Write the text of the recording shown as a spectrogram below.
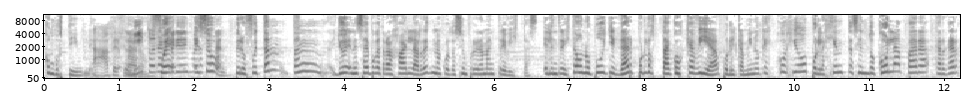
combustible. Ah, pero Claro. un hito en Fue el periodismo eso, nacional. pero fue tan, tan, yo en esa época trabajaba en la red, me acuerdo hacía un programa de entrevistas. El entrevistado no pudo llegar por los tacos que había, por el camino que escogió, por la gente haciendo cola para cargar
